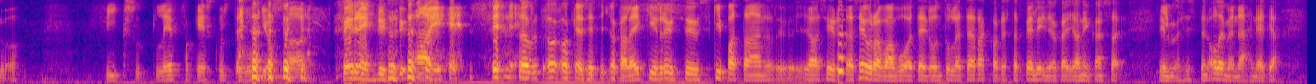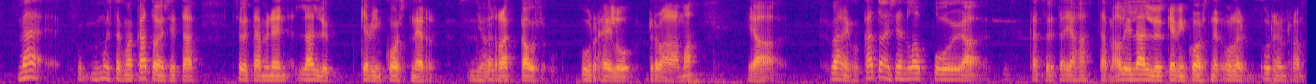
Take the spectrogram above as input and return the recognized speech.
Joo fiksut leffakeskustelut, jossa on perehdytty aiheeseen. No, Okei, okay, siis joka leikkiin ryhtyy, skipataan ja siirrytään seuraavaan vuoteen, jolloin tulee tämä rakkaudesta peliin, joka Janin kanssa ilmeisesti sitten olemme nähneet. Ja mä muistan, kun mä katsoin sitä, se oli tämmöinen lälly Kevin Costner Joo. rakkausurheiludraama. Ja mä niin katoin sen loppuun ja katsoin, että jaha, tämä oli lälly Kevin Costner urheiludraama.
